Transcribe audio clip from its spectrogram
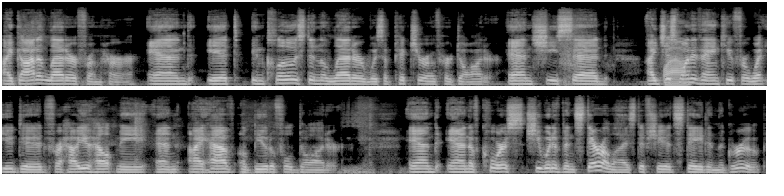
I got a letter from her, and it enclosed in the letter was a picture of her daughter. And she said, I just wow. want to thank you for what you did, for how you helped me, and I have a beautiful daughter. And and of course, she would have been sterilized if she had stayed in the group.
